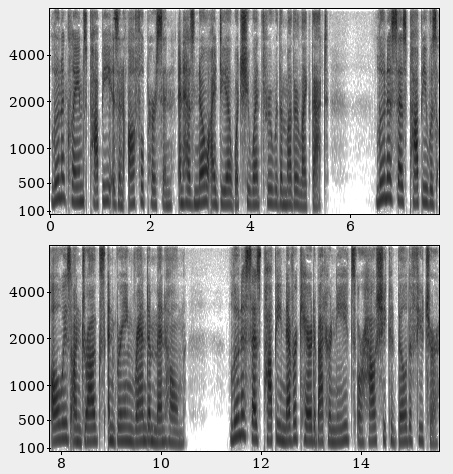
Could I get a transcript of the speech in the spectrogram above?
Luna claims Poppy is an awful person and has no idea what she went through with a mother like that. Luna says Poppy was always on drugs and bringing random men home. Luna says Poppy never cared about her needs or how she could build a future.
